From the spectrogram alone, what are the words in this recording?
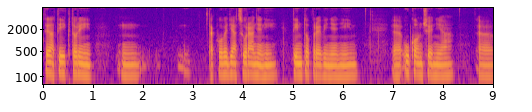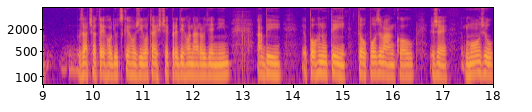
Teda tí, ktorí, tak povediať, sú ranení týmto previnením, ukončenia e, začatého ľudského života ešte pred jeho narodením, aby pohnutí tou pozvánkou, že môžu,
